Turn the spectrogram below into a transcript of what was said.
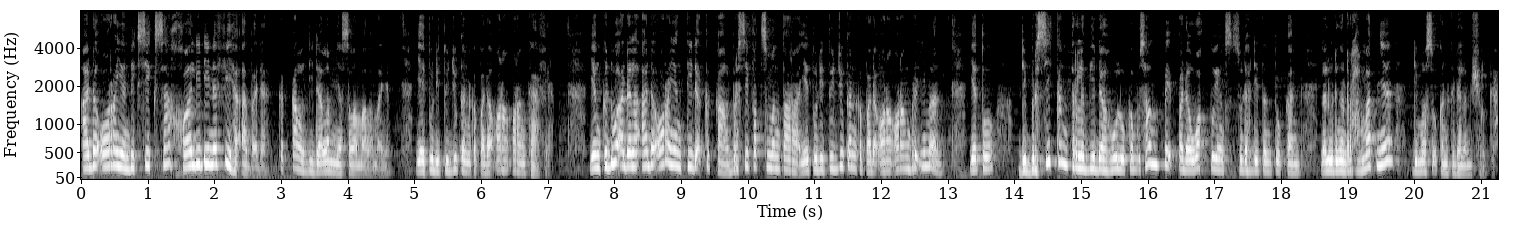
ada orang yang disiksa khalidina fiha abada, kekal di dalamnya selama-lamanya, yaitu ditujukan kepada orang-orang kafir. Yang kedua adalah ada orang yang tidak kekal, bersifat sementara, yaitu ditujukan kepada orang-orang beriman, yaitu dibersihkan terlebih dahulu sampai pada waktu yang sudah ditentukan, lalu dengan rahmatnya dimasukkan ke dalam syurga.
